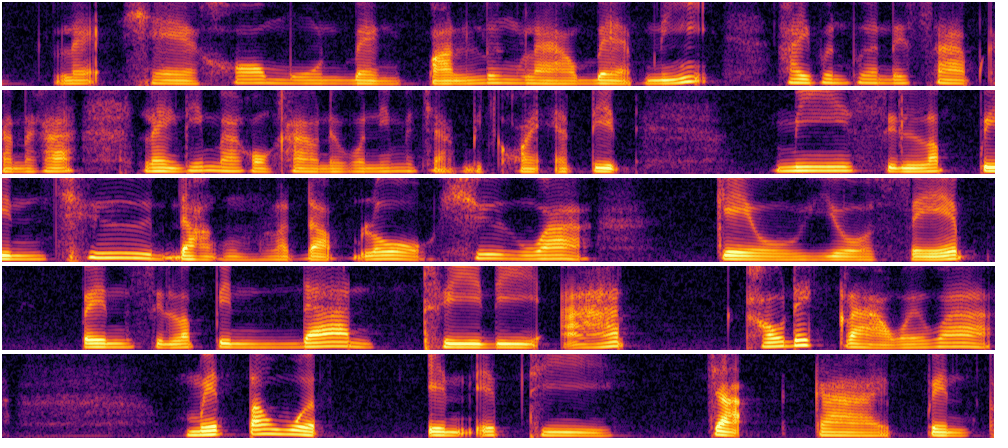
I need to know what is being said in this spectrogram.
ต และแชร์ข้อมูลแบ่งปันเรื่องราวแบบนี้ให้เพื่อนๆได้ทราบกันนะคะ แหล่งที่มาของข่าวในวันนี้มาจาก Bitcoin Edit มีศิลปินชื่อดังระดับโลก ชื่อว่าเกลโยเซฟ เป็นศิลปินด้าน 3D Art เขาได้กล่าวไว้ว่า Metaverse NFT จะกลายเป็นต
